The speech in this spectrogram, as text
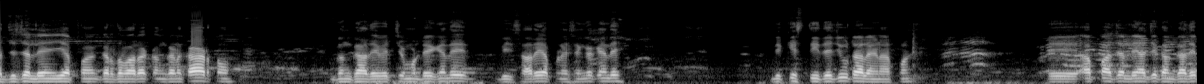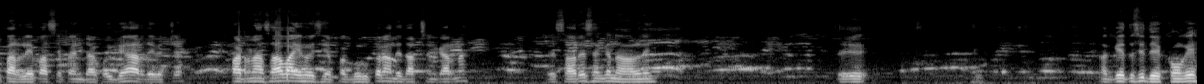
ਅੱਜ ਚੱਲੇ ਜੀ ਆਪਾਂ ਗੁਰਦੁਆਰਾ ਕੰਗਣ ਘਾਟ ਤੋਂ। ਗੰਗਾ ਦੇ ਵਿੱਚ ਮੁੰਡੇ ਕਹਿੰਦੇ ਵੀ ਸਾਰੇ ਆਪਣੇ ਸਿੰਘ ਕਹਿੰਦੇ ਵੀ ਕਿਸ਼ਤੀ ਤੇ ਝੂਟਾ ਲੈਣਾ ਆਪਾਂ। ਤੇ ਆਪਾਂ ਚੱਲੇ ਅੱਜ ਗੰਗਾ ਦੇ ਪਰਲੇ ਪਾਸੇ ਪਿੰਡ ਆ ਕੋਈ ਬਿਹਾਰ ਦੇ ਵਿੱਚ। ਪਟਨਾ ਸਾਹਿਬ ਆਏ ਹੋਏ ਸੀ ਆਪਾਂ ਗੁਰੂ ਘਰਾਂ ਦੇ ਦਰਸ਼ਨ ਕਰਨ। ਤੇ ਸਾਰੇ ਸਿੰਘ ਨਾਲ ਨੇ। ਤੇ ਅੱਗੇ ਤੁਸੀਂ ਦੇਖੋਗੇ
